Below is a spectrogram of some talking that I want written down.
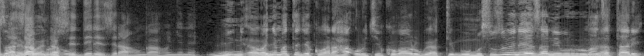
Za porosedire ziri aho ngaho nyine. Abanyamategeko baraha urukiko barubwira ati mumusuzume neza niba uru rubanza Za- atari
